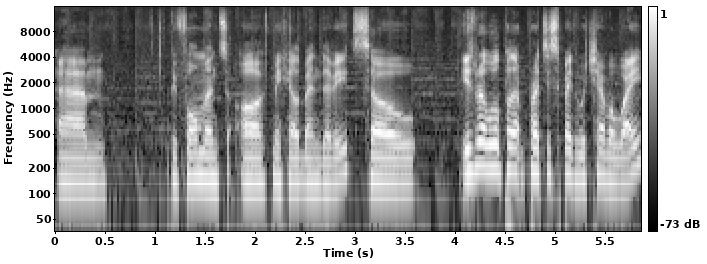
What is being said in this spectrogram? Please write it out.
um, performance of Michael Ben David. So Israel will participate whichever way,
